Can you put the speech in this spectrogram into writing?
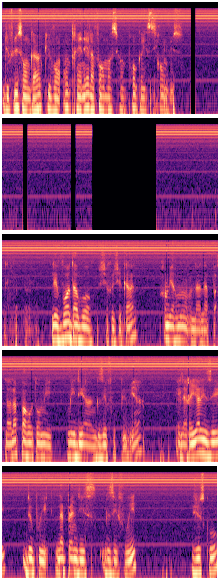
du flux sanguin qui vont entraîner la formation progressive thrombus. Les voies d'abord chirurgicales. Premièrement, on a la, laparotomie médian xéphopubien. Elle est réalisée depuis l'appendice xéphoïde jusqu'au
